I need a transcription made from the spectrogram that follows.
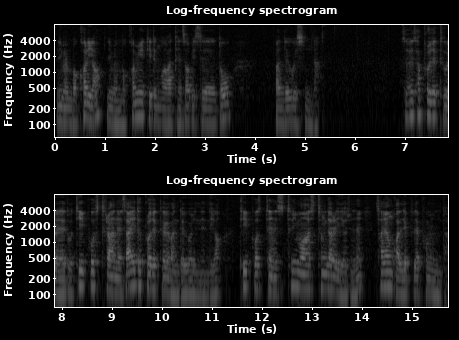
리멤버 커리어, 리멤버 커뮤니티 등과 같은 서비스도 만들고 있습니다. 회사 프로젝트 외에도 T포스트라는 side project를 만들고 있는데요. T포스트는 streamer와 시청자를 이어주는 사연 관리 플랫폼입니다.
